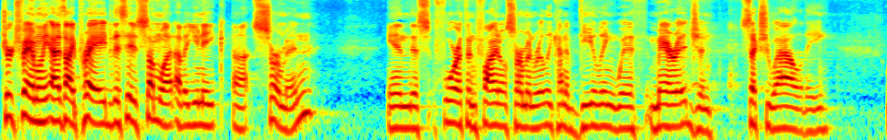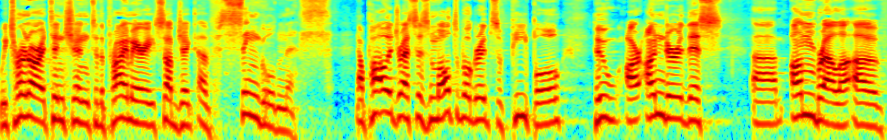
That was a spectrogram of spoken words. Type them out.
Church family, as I prayed, this is somewhat of a unique uh, sermon in this fourth and final sermon, really kind of dealing with marriage and sexuality, we turn our attention to the primary subject of singleness. Now, Paul addresses multiple groups of people who are under this uh, umbrella of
